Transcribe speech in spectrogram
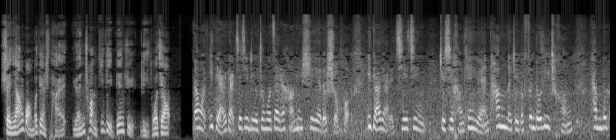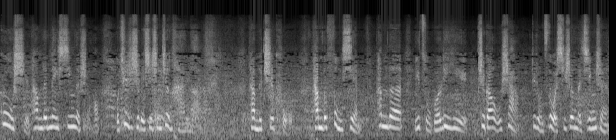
沈阳广播电视台原创基地编剧李多娇：当我一点一点接近这个中国载人航天事业的时候，一点点的接近这些航天员他们的这个奋斗历程、他们的故事、他们的内心的时候，我确实是被深深震撼的。他们的吃苦、他们的奉献、他们的以祖国利益至高无上这种自我牺牲的精神。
